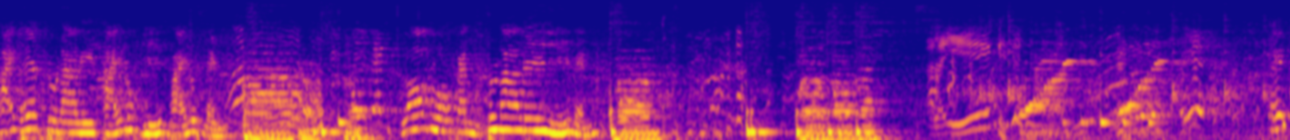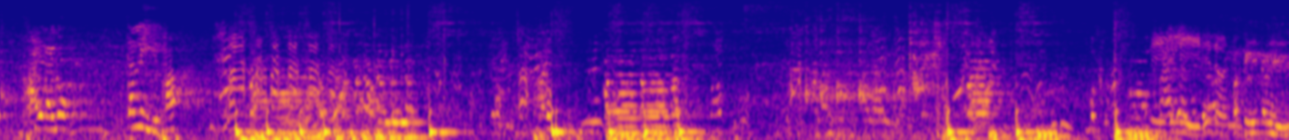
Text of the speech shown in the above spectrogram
ขายเทปสุนารีขายลูกหยีขายลูกเหม็นล้อมรวมกันสุนารีหยีเหม็น อะไรอีก เดี๋ยวเดี๋ยวเอ๊ะเอ๊ะขายอะไรลูก กะหรี่พับ ตีกะหรี่ที่เดินมาตีกะหรี่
